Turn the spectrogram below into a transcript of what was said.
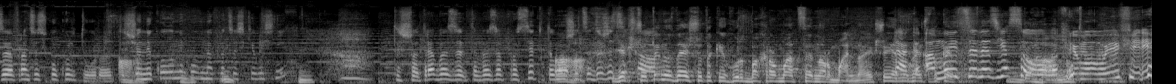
з французькою культурою. Ти Ага. що ніколи не був на французькій весні? Ти що, треба за- тебе запросити, тому що це дуже цікаво. Якщо ти не знаєш, що таке гурт Бахрома, це нормально. А якщо я не Так, знаю, що а таке... ми це не з'ясовували Да, в ну, прямому ефірі.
